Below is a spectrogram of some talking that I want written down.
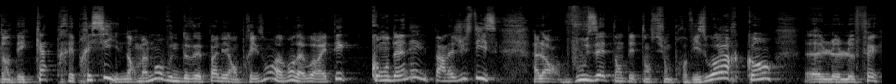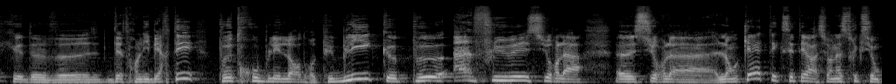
dans des cas très précis. Normalement, vous ne devez pas aller en prison avant d'avoir été condamné par la justice. Alors, vous êtes en détention provisoire quand euh, le, fait d'être en liberté peut troubler l'ordre public, peut influer sur la euh, sur l'enquête, etc., sur l'instruction.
